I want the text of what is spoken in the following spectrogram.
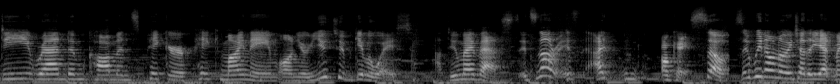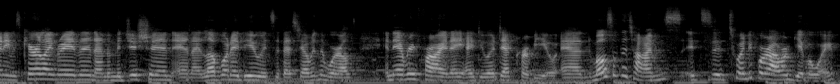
D random comments picker pick my name on your YouTube giveaways. I'll do my best. It's not, it's, I, okay, so, so if we don't know each other yet, my name is Caroline Ravn, I'm a magician, and I love what I do, it's the best job in the world, and every Friday I do a deck review, and most of the times, it's a 24 hour giveaway,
